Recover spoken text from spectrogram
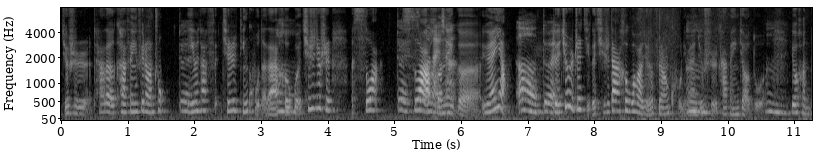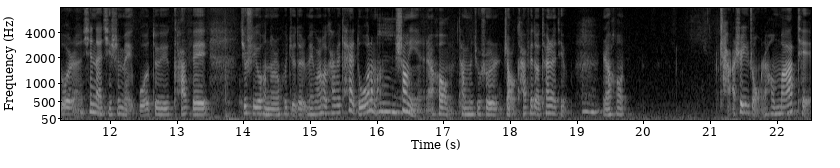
就是它的咖啡因非常重，对因为它其实挺苦的，大家喝过，其实就是丝袜、对丝袜和那个鸳鸯，嗯对。对，就是这几个，其实大家喝过好几个非常苦，里面就嗯。是咖啡因较多。嗯。有很多人现在其实美国对于咖啡，就是有很多人会觉得美国人喝咖啡太多了嘛，嗯。上瘾，然后他们就说找咖啡的 alternative，嗯。然后茶是一种，然后 mate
